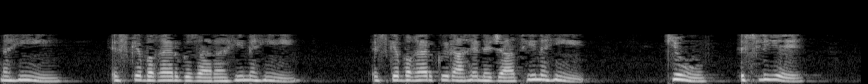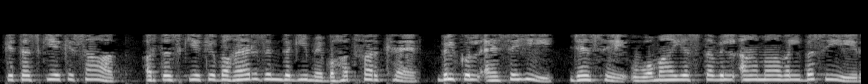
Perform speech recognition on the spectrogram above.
نہیں، اس کے بغیر گزارا ہی نہیں۔ اس کے بغیر کوئی راہ نجات ہی نہیں۔ کیوں؟ اس لیے کہ تزکیے کے ساتھ اور تزکیے کے بغیر زندگی میں بہت فرق ہے۔ بالکل ایسے ہی جیسے وما یستویل آما ول بصیر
